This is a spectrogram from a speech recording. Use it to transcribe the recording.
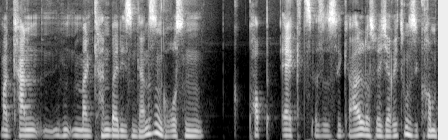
Man kann, man kann bei diesen ganzen großen Pop-Acts, es ist egal, aus welcher Richtung sie kommen,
